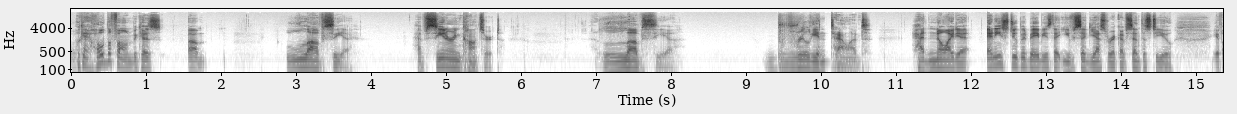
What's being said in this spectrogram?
Okay, hold the phone because um, love Sia. Have seen her in concert. Love Sia. Brilliant talent. Had no idea. Any stupid babies that you've said, yes, Rick, I've sent this to you. If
